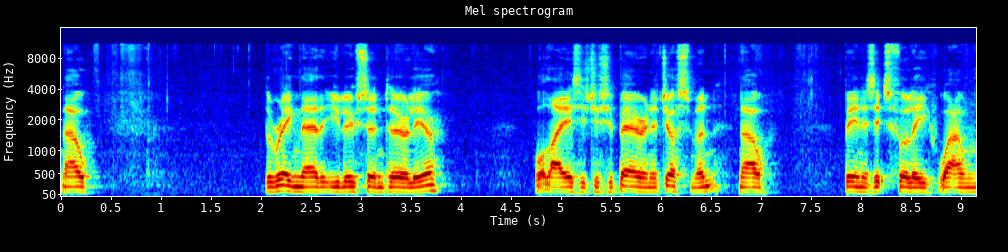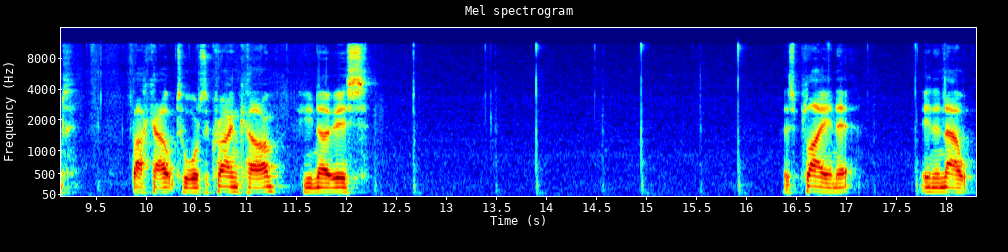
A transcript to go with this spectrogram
Now the ring there that you loosened earlier, what that is is just your bearing adjustment. Now being as it's fully wound back out towards the crank arm, if you notice there's playing it in and out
